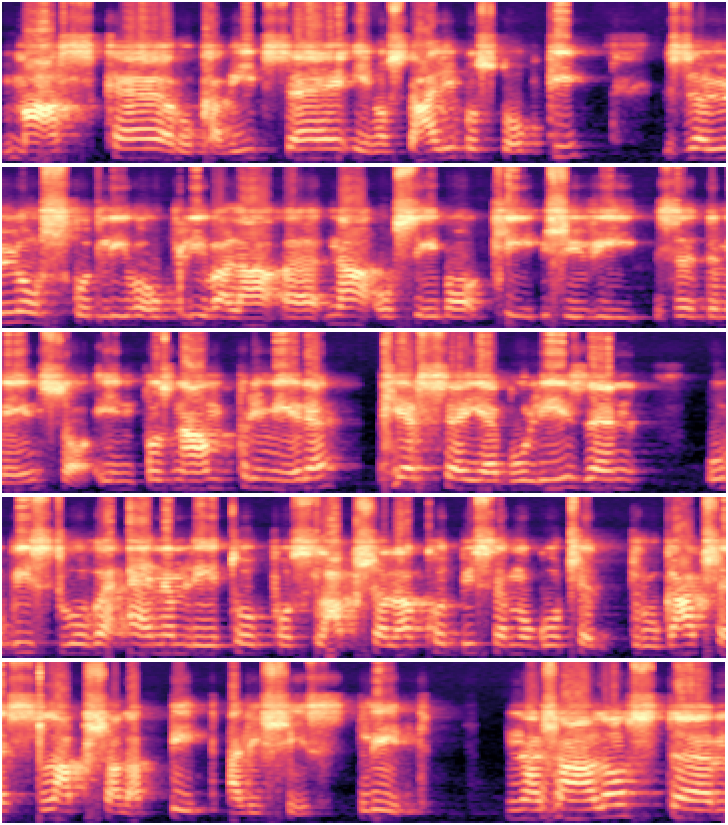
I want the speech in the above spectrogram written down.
maske, rokavice in ostali postopki zelo škodljivo vplivala uh, na osebo, ki živi z demenco. In poznam primere, kjer se je bolezen v bistvu v enem letu poslabšala, kot bi se mogoče drugače slabšala pet ali šest let. Nažalost, um,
